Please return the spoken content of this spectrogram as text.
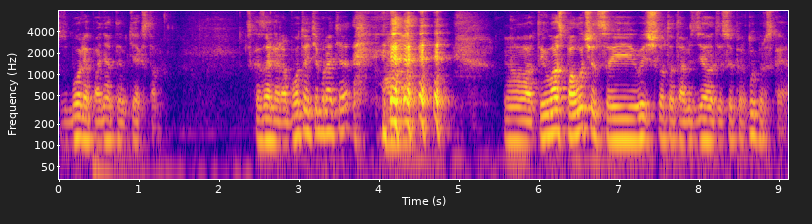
с более понятным текстом. Сказали, работайте, братья. Ага. Вот, и у вас получится, и вы что-то там сделаете супер-пуперское.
